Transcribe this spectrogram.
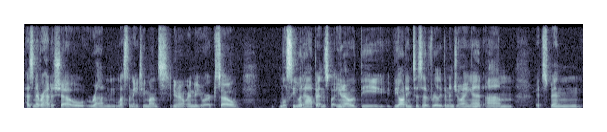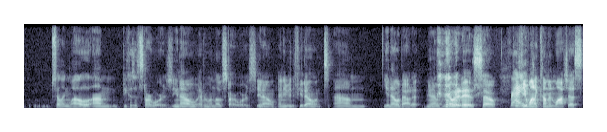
has never had a show run less than eighteen months. You know, in New York, so we'll see what happens. But you know, the the audiences have really been enjoying it. Um, it's been selling well um, because it's Star Wars. You know, everyone loves Star Wars. You know, and even if you don't. Um, you know about it, you know, you know what it is. So if you want to come and watch us,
